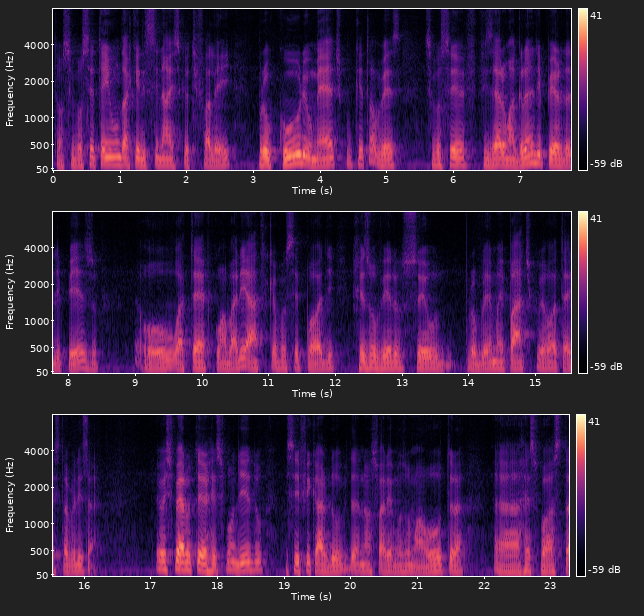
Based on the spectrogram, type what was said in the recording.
Então, se você tem um daqueles sinais que eu te falei, procure o médico, porque talvez, se você fizer uma grande perda de peso, ou até com a bariátrica, você pode resolver o seu problema hepático ou até estabilizar. Eu espero ter respondido e se ficar dúvida, nós faremos uma outra uh, resposta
